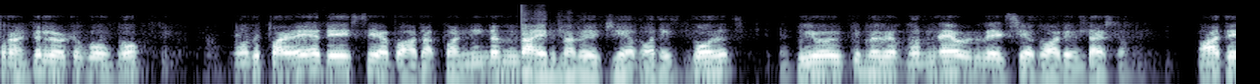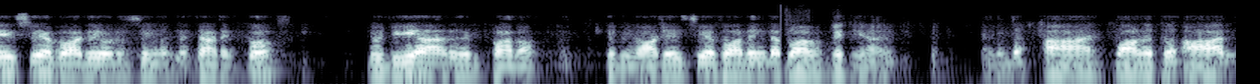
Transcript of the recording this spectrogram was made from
ഫ്രണ്ടിലോട്ട് പോകുമ്പോൾ നമുക്ക് പഴയ ദേശീയ പാത പണ്ടുണ്ടായിരുന്ന ദേശീയ പാത ഇപ്പോൾ ഉപയോഗിക്കുന്നത് മുന്നേ ഒരു ദേശീയ പാത ഉണ്ടായിരുന്നു ആ ദേശീയ പാതയോട് ചേർന്നിട്ടാണ് ഇപ്പോൾ പുതിയ ഒരു പാത ദേശീയ പാതയുടെ ഭാഗം തന്നെയാണ്. അതിന്റെ ഭാഗത്ത് ആറ്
